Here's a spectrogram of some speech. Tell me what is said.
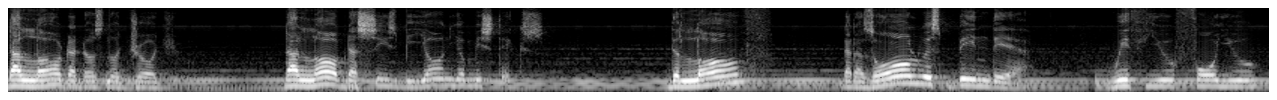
that love that does not judge you, that love that sees beyond your mistakes, the love that has always been there with you, for you,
